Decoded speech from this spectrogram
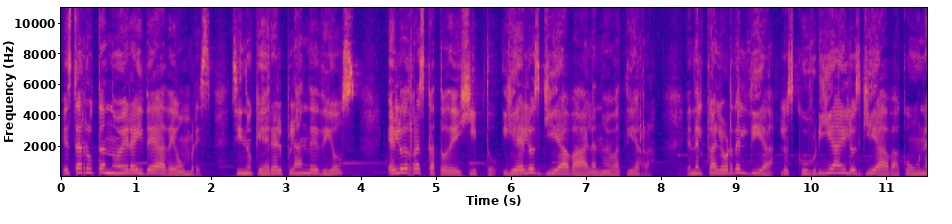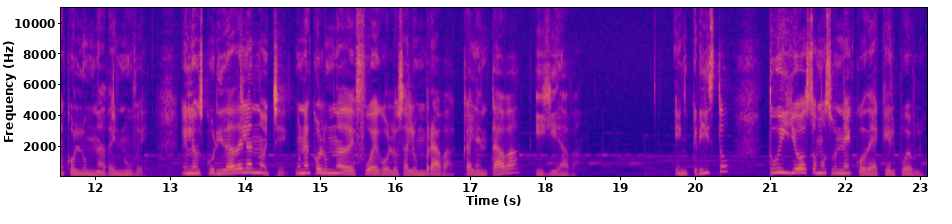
Esta ruta no era idea de hombres, sino que era el plan de Dios él los rescató de Egipto y Él los guiaba a la nueva tierra. En el calor del día los cubría y los guiaba con una columna de nube. En la oscuridad de la noche una columna de fuego los alumbraba, calentaba y guiaba. En Cristo, tú y yo somos un eco de aquel pueblo.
